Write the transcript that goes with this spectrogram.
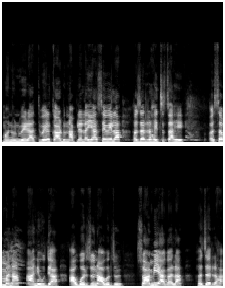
म्हणून वेळात वेळ काढून आपल्याला या सेवेला हजर राहायचंच आहे असं म्हणा आणि उद्या आवर्जून आवर्जून स्वामी यागाला हजर राहा.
